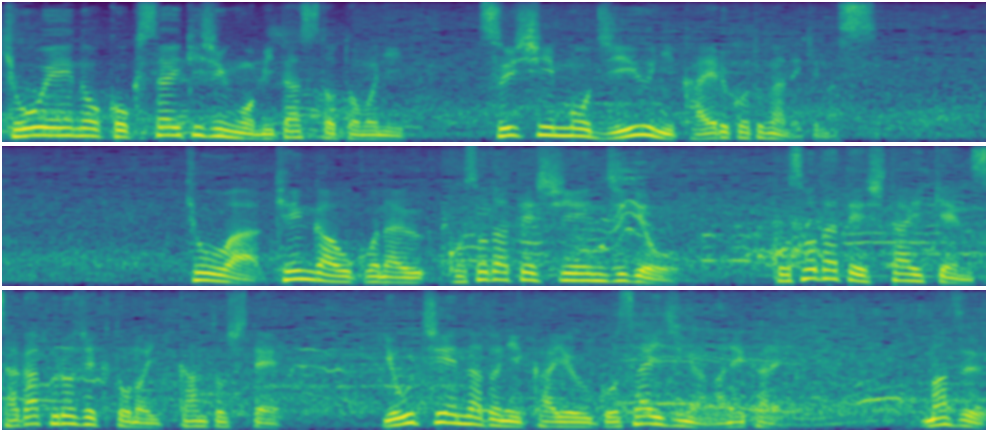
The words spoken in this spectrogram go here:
競泳の国際基準を満たすとともに水深も自由に変えることができます。今日は県が行う子育て支援事業子育てしたい県佐賀プロジェクトの一環として幼稚園などに通う5歳児が招かれまず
